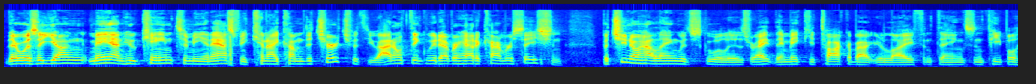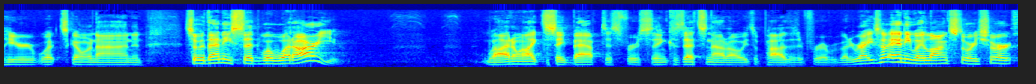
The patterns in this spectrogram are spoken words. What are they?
There was a young man who came to me and asked me, Can I come to church with you? I don't think we'd ever had a conversation. But you know how language school is, right? They make you talk about your life and things, and people hear what's going on. And so then he said, Well, what are you? Well, I don't like to say Baptist first thing because that's not always a positive for everybody, right? So, anyway, long story short,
